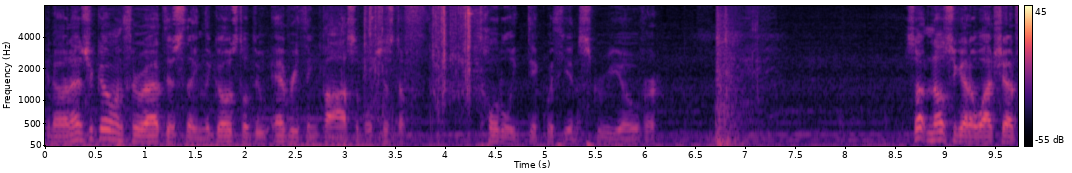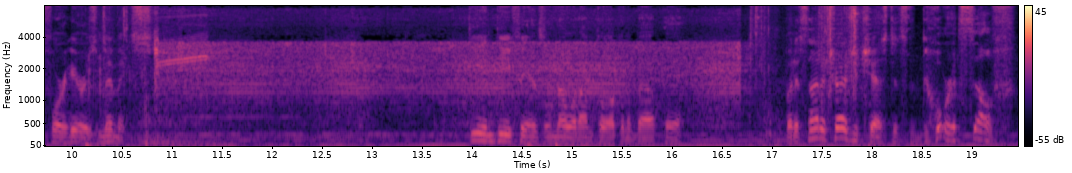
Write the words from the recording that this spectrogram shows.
You know, and as you're going throughout this thing, the ghost will do everything possible just to totally dick with you and screw you over. Something else you gotta watch out for here is mimics. D&D fans will know what I'm talking about there. But it's not a treasure chest, it's the door itself.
